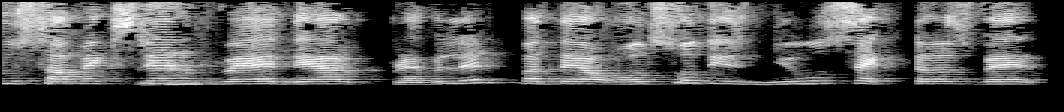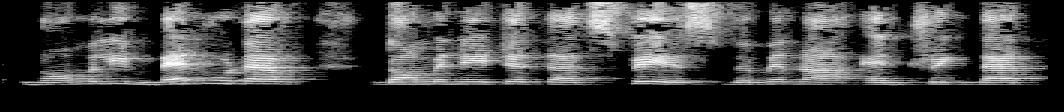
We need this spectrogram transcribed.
to some extent mm-hmm. where they are prevalent, but there are also these new sectors where normally men would have dominated that space. Women are entering that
